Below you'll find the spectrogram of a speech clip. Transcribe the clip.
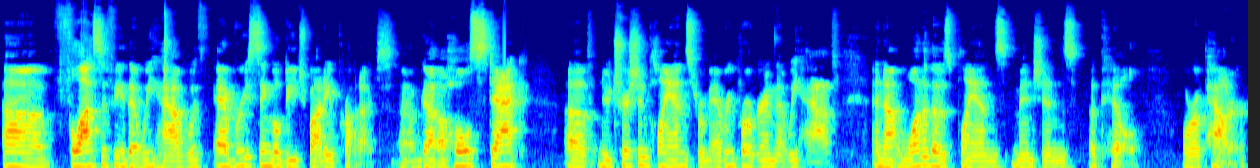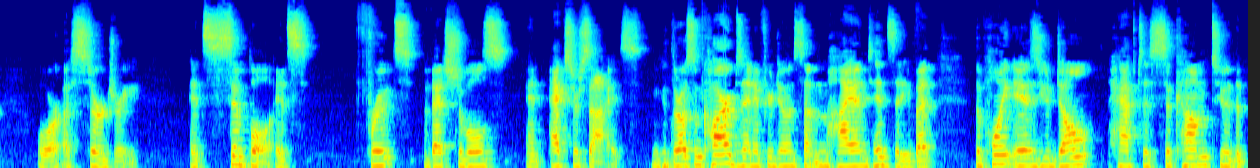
uh, philosophy that we have with every single Beachbody product. I've got a whole stack of nutrition plans from every program that we have, and not one of those plans mentions a pill or a powder or a surgery. It's simple. It's fruits, vegetables, and exercise. You can throw some carbs in if you're doing something high intensity, but the point is you don't have to succumb to the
